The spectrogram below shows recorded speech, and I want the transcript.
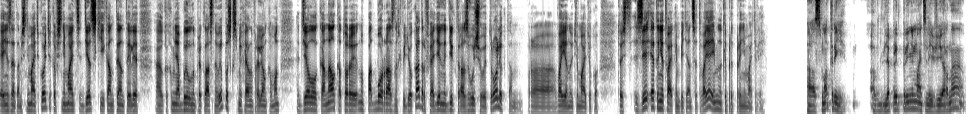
я не знаю, там снимать котиков, снимать детский контент, или э, как у меня был, например, классный выпуск с Михаилом Фроленком, он делал канал, который, ну, подбор разных видеокадров, и отдельно диктор озвучивает ролик там про военную тематику. То есть это не твоя компетенция, твоя именно для предпринимателей. А, смотри, для предпринимателей верно.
